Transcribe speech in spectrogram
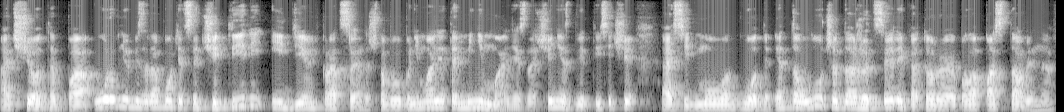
отчеты по уровню безработицы 4,9%. Чтобы вы понимали, это минимальное значение с 2007 года. Это лучше даже цели, которая была поставлена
